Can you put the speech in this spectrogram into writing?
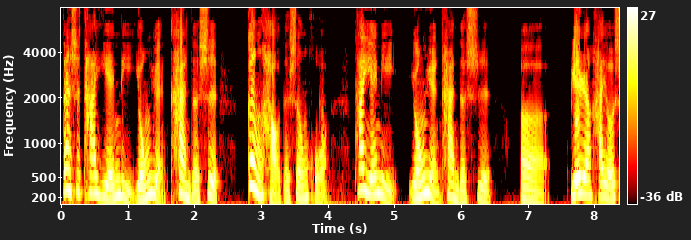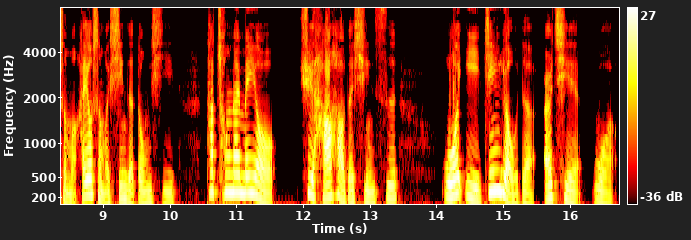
但是他眼里永远看的是更好的生活，他眼里永远看的是呃别人还有什么，还有什么新的东西，他从来没有去好好的醒思我已经有的，而且我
